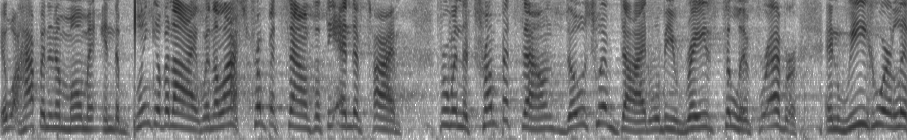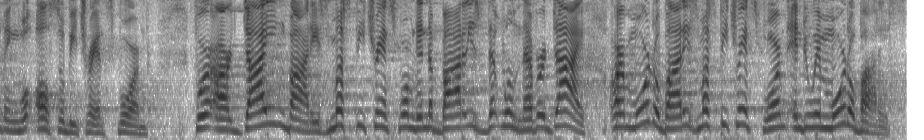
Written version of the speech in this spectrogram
It will happen in a moment, in the blink of an eye, when the last trumpet sounds at the end of time. For when the trumpet sounds, those who have died will be raised to live forever, and we who are living will also be transformed. For our dying bodies must be transformed into bodies that will never die. Our mortal bodies must be transformed into immortal bodies.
